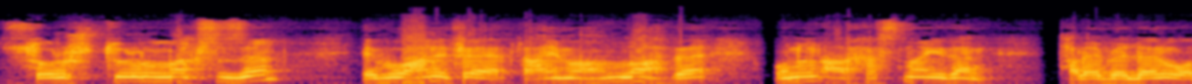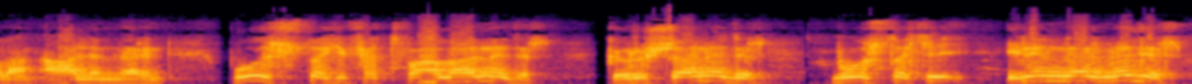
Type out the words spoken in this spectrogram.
soruşturulmaksızın Ebu Hanife rahimahullah ve onun arkasına giden talebeleri olan alimlerin bu husustaki fetvaları nedir? Görüşler nedir? Bu husustaki ilimler nedir?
